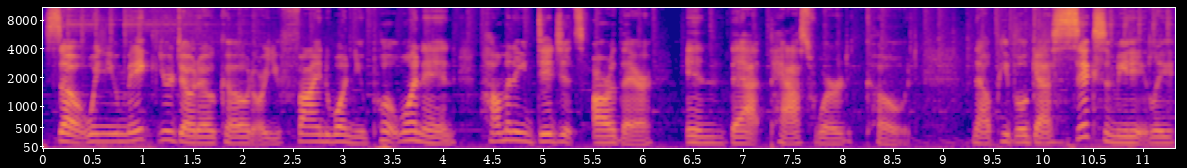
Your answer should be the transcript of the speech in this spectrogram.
So when you make your dodo code or you find one, you put one in, how many digits are there in that password code? Now people guess six immediately,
